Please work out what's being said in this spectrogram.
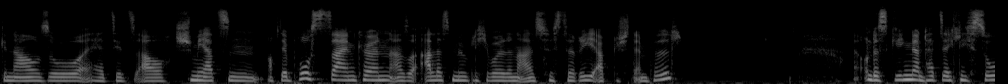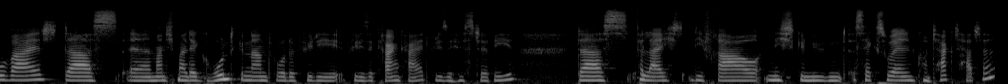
genauso hätte es jetzt auch Schmerzen auf der Brust sein können. Also alles Mögliche wurde dann als Hysterie abgestempelt. Und es ging dann tatsächlich so weit, dass äh, manchmal der Grund genannt wurde für, die, für diese Krankheit, für diese Hysterie, dass vielleicht die Frau nicht genügend sexuellen Kontakt hatte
